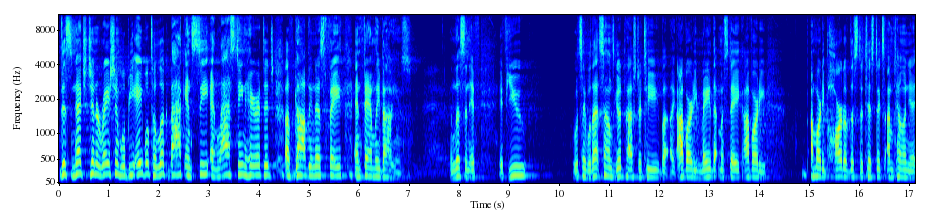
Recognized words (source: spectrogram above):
This next generation will be able to look back and see a lasting heritage of godliness, faith, and family values. And listen, if, if you would say, well, that sounds good, Pastor T, but I've already made that mistake, I've already I'm already part of the statistics. I'm telling you,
